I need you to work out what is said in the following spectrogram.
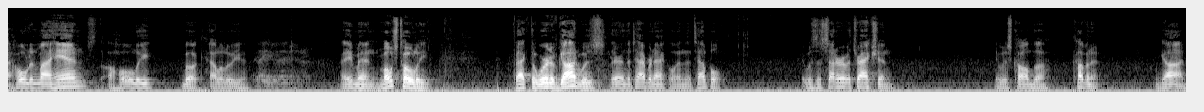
I hold in my hands a holy book. Hallelujah. Amen. Amen. Most holy. In fact, the Word of God was there in the tabernacle, in the temple. It was the center of attraction. It was called the covenant of God.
